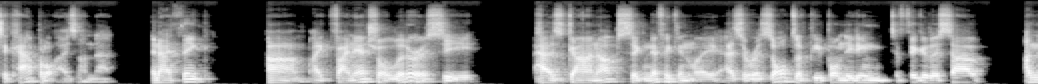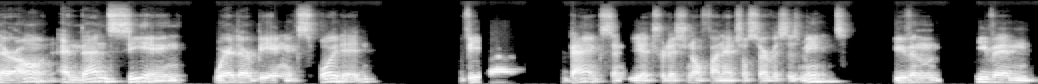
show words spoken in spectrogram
to capitalize on that? And I think um, like financial literacy has gone up significantly as a result of people needing to figure this out on their own and then seeing where they're being exploited via banks and via traditional financial services means. Even even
